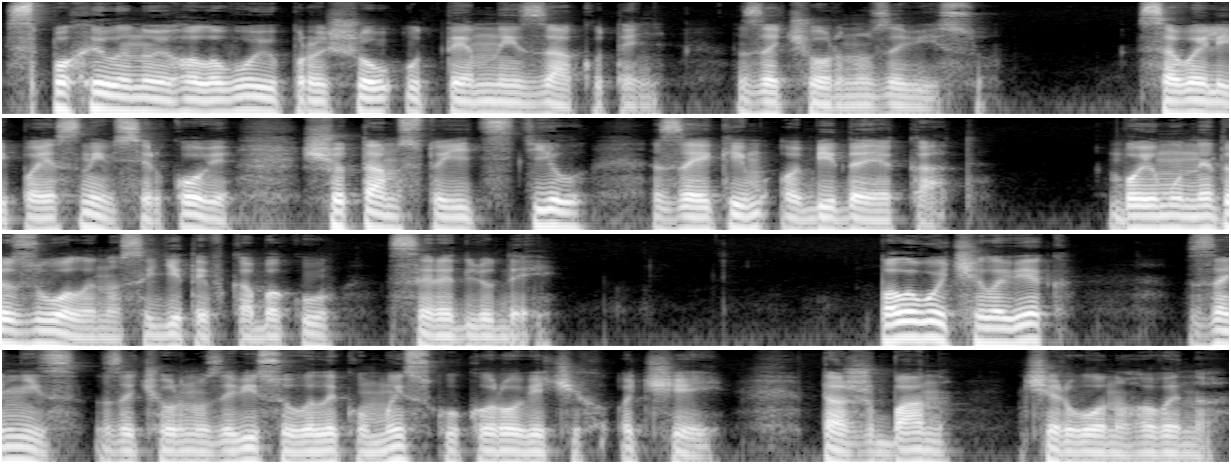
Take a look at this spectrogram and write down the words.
з похиленою головою пройшов у темний закутень за чорну завісу. Савелій пояснив Сіркові, що там стоїть стіл, за яким обідає кат, бо йому не дозволено сидіти в кабаку серед людей. Половой чоловік заніс за чорну завісу велику миску коров'ячих очей та жбан червоного вина.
